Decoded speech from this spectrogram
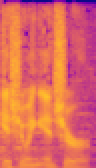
issuing insurer.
